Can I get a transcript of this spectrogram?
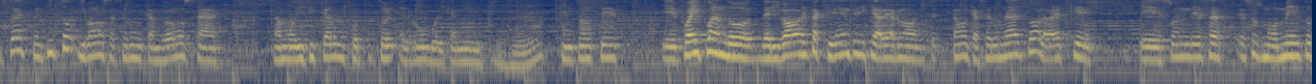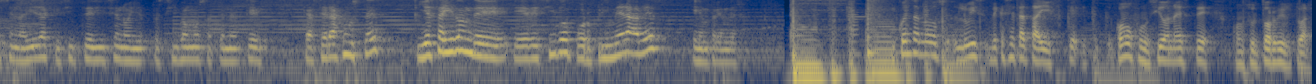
espérate tantito y vamos a hacer un cambio, vamos a, a modificar un poquito el, rumbo, el camino. Entonces eh, fue ahí cuando, derivado de este accidente, dije, a ver, no, tengo que hacer un alto. La verdad es que eh, son de esas, esos momentos en la vida que sí te dicen, oye, pues sí vamos a tener que, hacer ajustes. Y es ahí donde he decidido por primera vez emprender. cuéntanos, Luis, ¿de qué se trata IF? ¿Cómo funciona este consultor virtual?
